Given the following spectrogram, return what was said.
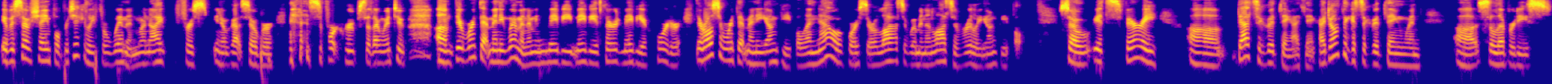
it was so shameful, particularly for women. When I first, you know, got sober, support groups that I went to, um, there weren't that many women. I mean, maybe maybe a third, maybe a quarter. There also weren't that many young people, and now, of course, there are lots of women and lots of really young people. So it's very. Uh, that's a good thing, I think. I don't think it's a good thing when uh, celebrities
